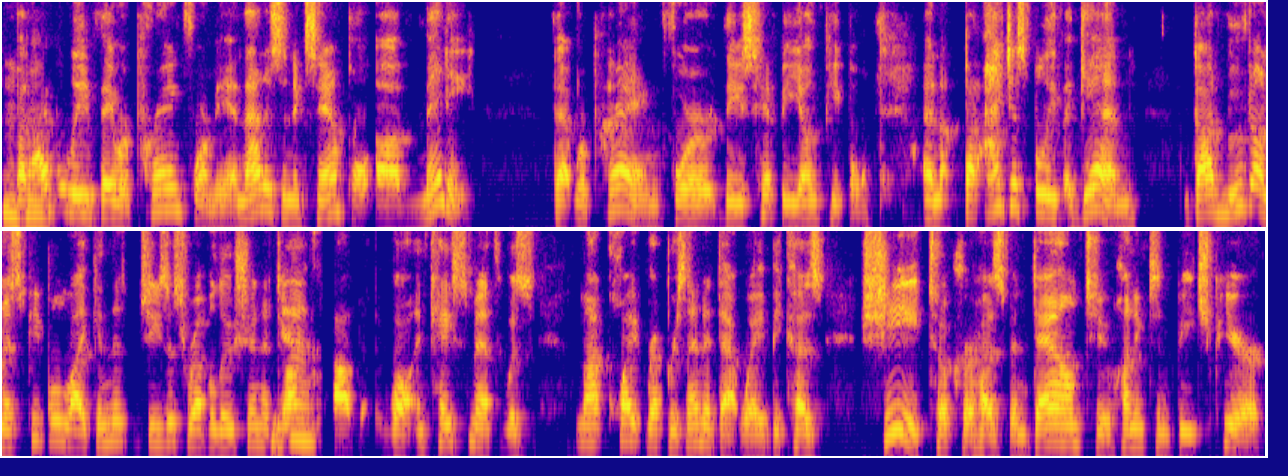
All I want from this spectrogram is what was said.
but I believe they were praying for me, and that is an example of many that were praying for these hippie young people. And but I just believe again, God moved on his people like in the Jesus Revolution. It Yeah. talked about well, and Kay Smith was not quite represented that way because she took her husband down to Huntington Beach Pier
